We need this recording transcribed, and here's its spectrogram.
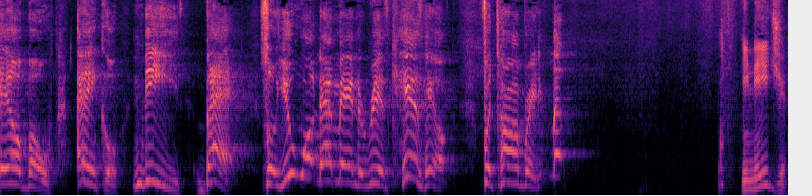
elbows, ankle, knees, back. So you want that man to risk his health for Tom Brady? But He needs you.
